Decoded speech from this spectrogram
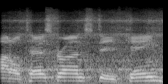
Final test run, Steve King.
